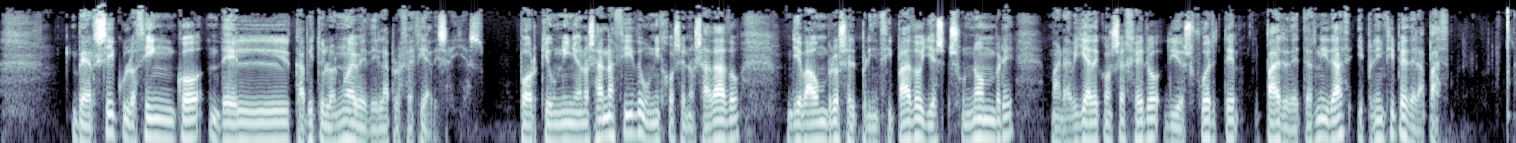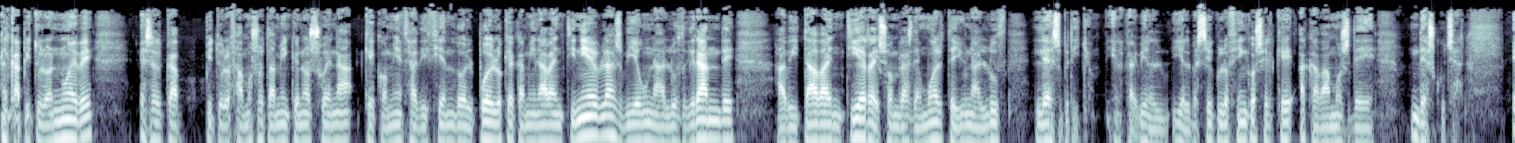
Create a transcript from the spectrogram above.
Versículo 5 del capítulo 9 de la profecía de Isaías porque un niño nos ha nacido, un hijo se nos ha dado, lleva a hombros el principado y es su nombre, maravilla de consejero, Dios fuerte, Padre de eternidad y príncipe de la paz. El capítulo 9 es el capítulo famoso también que nos suena, que comienza diciendo, el pueblo que caminaba en tinieblas vio una luz grande, habitaba en tierra y sombras de muerte y una luz les brilló. Y el, y el versículo 5 es el que acabamos de, de escuchar.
